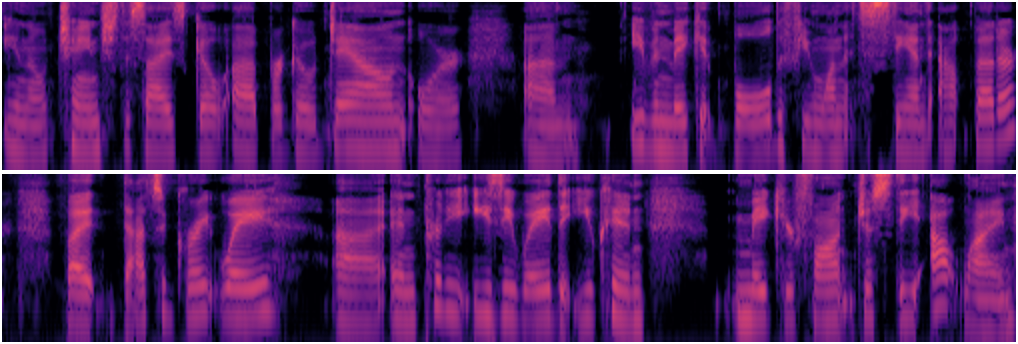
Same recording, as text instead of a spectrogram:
you know, change the size, go up or go down or um, even make it bold if you want it to stand out better. But that's a great way uh, and pretty easy way that you can make your font just the outline.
